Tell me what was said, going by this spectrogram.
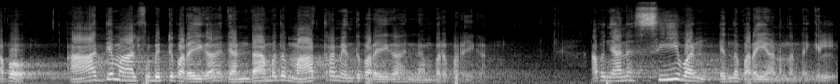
അപ്പോൾ ആദ്യം ആൽഫബറ്റ് പറയുക രണ്ടാമത് മാത്രം എന്ത് പറയുക? നമ്പർ പറയുക. അപ്പോൾ ഞാൻ സി വൺ എന്ന് പറയുകയാണെന്നുണ്ടെങ്കിൽ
